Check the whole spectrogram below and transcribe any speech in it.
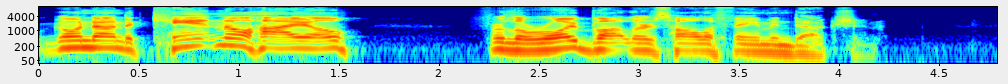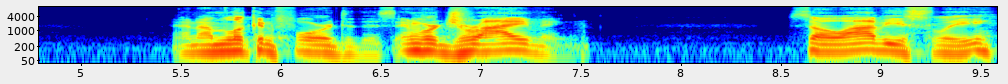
We're going down to Canton, Ohio for LeRoy Butler's Hall of Fame induction. And I'm looking forward to this. And we're driving. So obviously,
